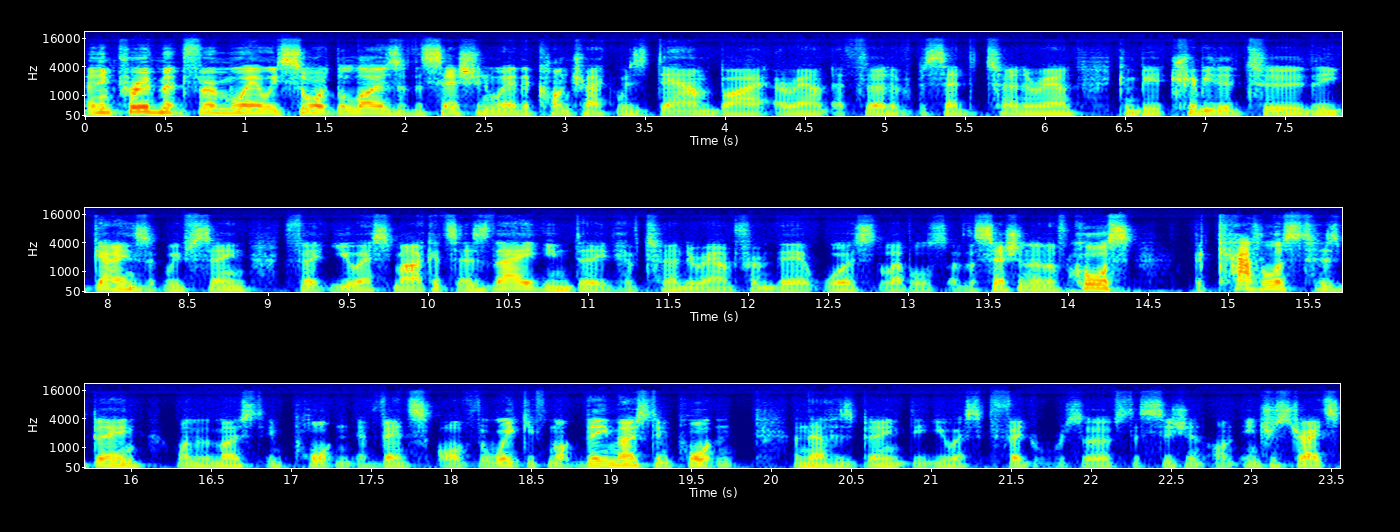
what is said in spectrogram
an improvement from where we saw at the lows of the session, where the contract was down by around a third of a percent. The turnaround can be attributed to the gains that we've seen for US markets as they indeed have turned around from their worst levels of the session. And of course, the catalyst has been one of the most important events of the week, if not the most important, and that has been the US Federal Reserve's decision on interest rates.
